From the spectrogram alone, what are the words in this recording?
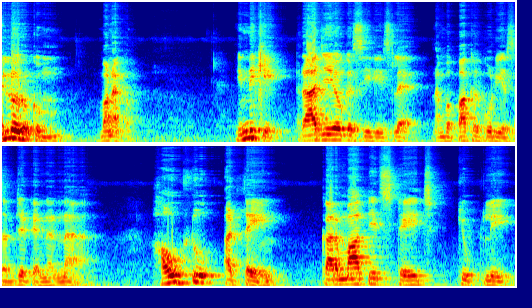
எல்லோருக்கும் வணக்கம். இன்னைக்கு ராஜயோக சீரீஸில் நம்ம பார்க்கக்கூடிய சப்ஜெக்ட் என்னென்னா ஹவு டு அட்டைன் கர்மாத்தி ஸ்டேஜ் குவிக்லி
